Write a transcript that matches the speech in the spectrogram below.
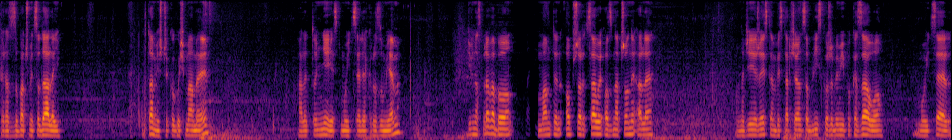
Teraz zobaczmy co dalej. Bo tam jeszcze kogoś mamy. Ale to nie jest mój cel, jak rozumiem. Dziwna sprawa, bo mam ten obszar cały oznaczony, ale Mam nadzieję, że jestem wystarczająco blisko, żeby mi pokazało mój cel.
